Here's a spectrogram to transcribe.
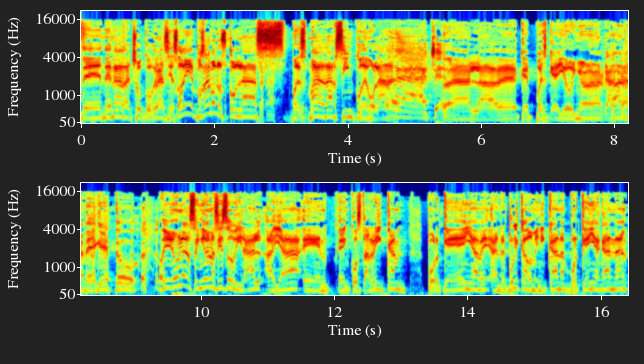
De, de nada, Choco, gracias. Oye, pues vámonos con las... Pues van a dar cinco de volada. Ah, la vez que pues que Junior, ahora amiguito. Oye, una señora se hizo viral allá en, en Costa Rica porque ella, ve- en República Dominicana, porque ella gana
